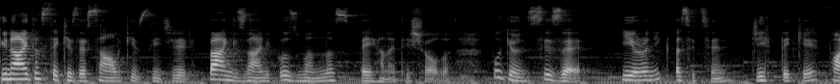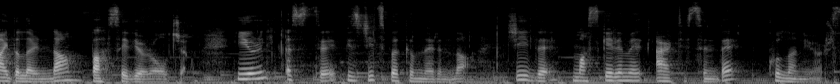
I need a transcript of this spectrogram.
Günaydın 8'e sağlık izleyicileri. Ben güzellik uzmanınız Beyhan Ateşoğlu. Bugün size hyaluronik asitin ciltteki faydalarından bahsediyor olacağım. Hyaluronik asiti biz cilt bakımlarında cilde maskeleme ertesinde kullanıyoruz.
